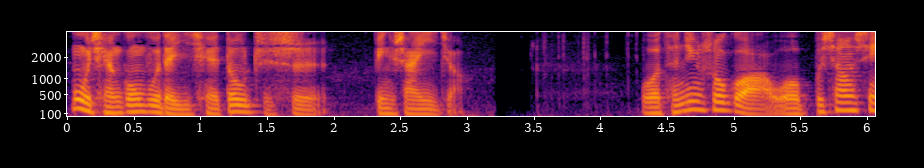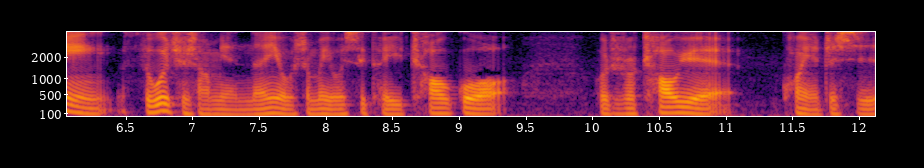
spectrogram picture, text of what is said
目前公布的一切都只是冰山一角。我曾经说过啊，我不相信 Switch 上面能有什么游戏可以超过，或者说超越《旷野之息》，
